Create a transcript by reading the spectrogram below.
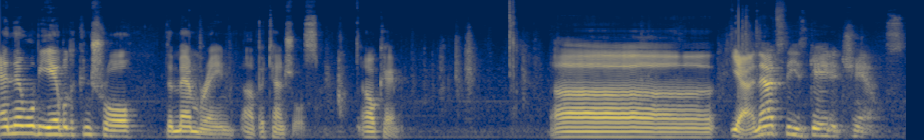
and then we'll be able to control the membrane uh, potentials. Okay. Uh, yeah, and that's these gated channels.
